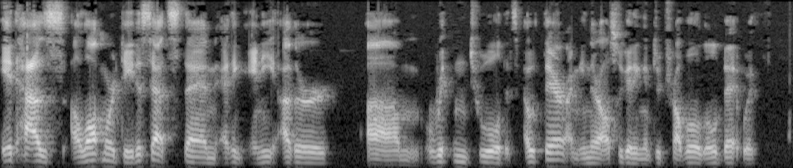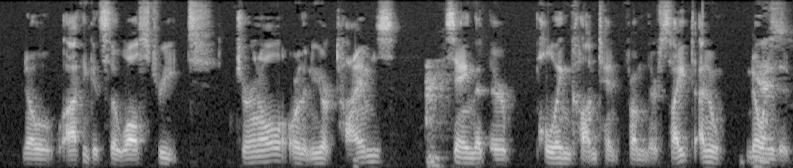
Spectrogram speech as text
It has a lot more data sets than I think any other um, written tool that's out there. I mean, they're also getting into trouble a little bit with, you know, I think it's the Wall Street Journal or the New York Times saying that they're pulling content from their site. I don't know yes. any of the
